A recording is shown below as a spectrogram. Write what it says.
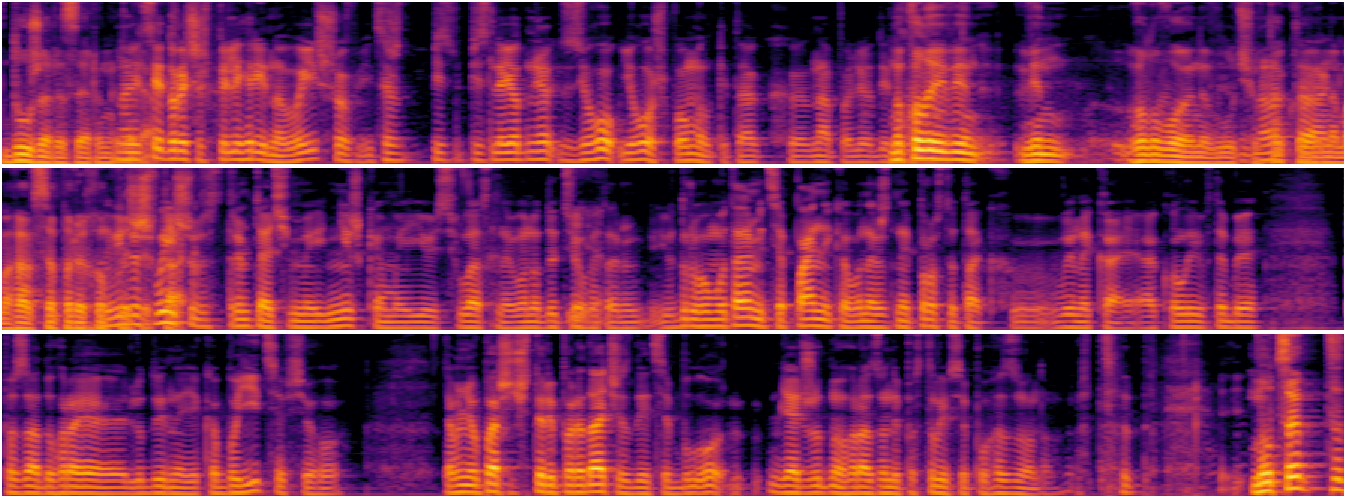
дуже резервний. Ну варіант. і цей, до речі, ж Пілігріно вийшов, і це ж після його його ж помилки, так, Наполі один. Ну, коли він він головою не влучив, ну, так, коли так. намагався перехопити. Ну, Він же ж вийшов з тремтячими ніжками, і ось, власне, воно до цього yeah. там. І в другому таймі ця паніка, вона ж не просто так е, виникає. А коли в тебе позаду грає людина, яка боїться всього. Там в нього перші чотири передачі, здається, було. Я жодного разу не постелився по газону. Ну, це, це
